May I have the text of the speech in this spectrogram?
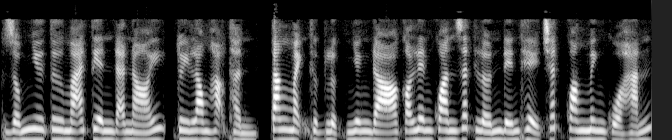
Giống như Tư Mã Tiên đã nói, tuy Long Hạo Thần tăng mạnh thực lực nhưng đó có liên quan rất lớn đến thể chất quang minh của hắn.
